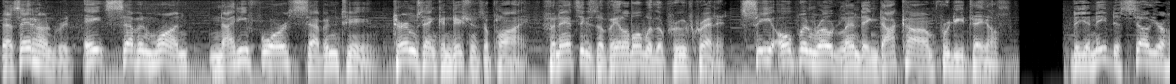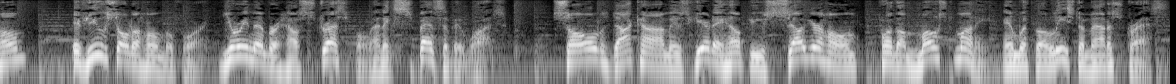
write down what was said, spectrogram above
That's 800 871 9417. Terms and conditions apply. Financing is available with approved credit. See openroadlending.com for details. Do you need to sell your home? If you've sold a home before, you remember how stressful and expensive it was. Sold.com is here to help you sell your home for the most money and with the least amount of stress.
